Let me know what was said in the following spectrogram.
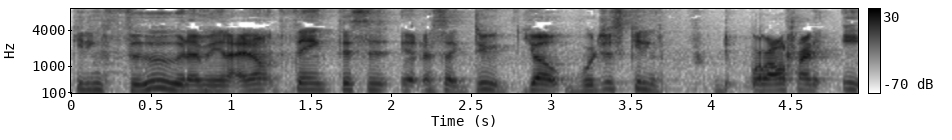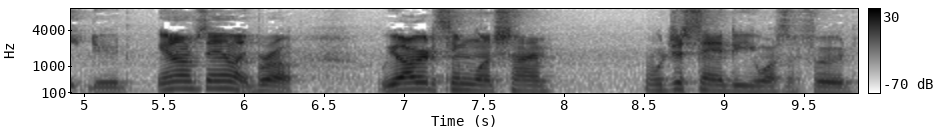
getting food. I mean, I don't think this is. It's like, dude, yo, we're just getting, we're all trying to eat, dude. You know what I'm saying? Like, bro, we all get the same lunchtime. We're just saying, do you want some food?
